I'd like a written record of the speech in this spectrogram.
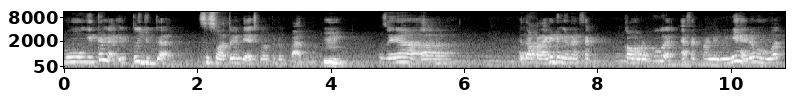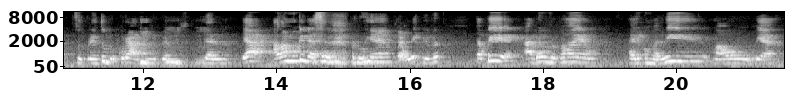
memungkinkan nggak itu juga sesuatu yang dieksplor ke depan? Hmm. Maksudnya uh, itu apalagi dengan efek kalau menurutku efek pandemi ini akhirnya membuat footprint itu berkurang hmm. gitu hmm. hmm. dan ya alam mungkin gak sepenuhnya balik gitu tapi ada beberapa hal yang akhirnya kembali mau ya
